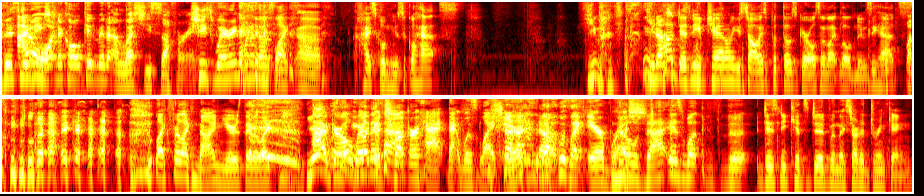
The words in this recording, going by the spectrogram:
this movie, I don't want Nicole Kidman unless she's suffering. she's wearing one of those like uh High School Musical hats. You, you know how Disney Channel used to always put those girls in like little newsy hats, like, like for like nine years they were like, "You're I a girl, wear like a hat." trucker hat that was like Yeah, air, no. that was like airbrush. No, that is what the Disney kids did when they started drinking.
